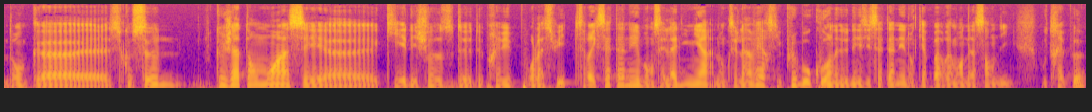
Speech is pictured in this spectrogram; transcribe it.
Donc, ce que, j'attends, moi, c'est qu'il y ait des choses de prévues pour la suite. C'est vrai cette année, bon, c'est la Nina, donc c'est l'inverse, il pleut beaucoup en Indonésie cette année, donc il n'y a pas vraiment d'incendie, ou très peu.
